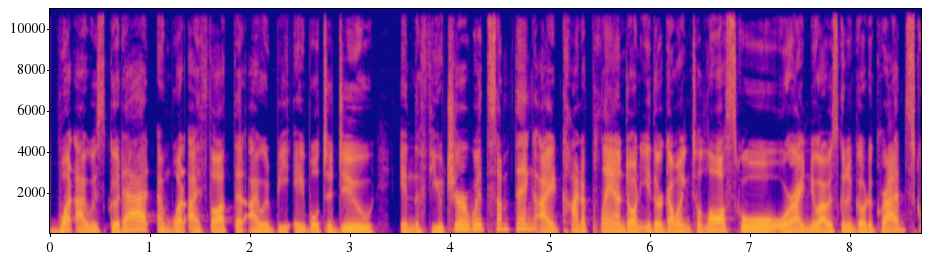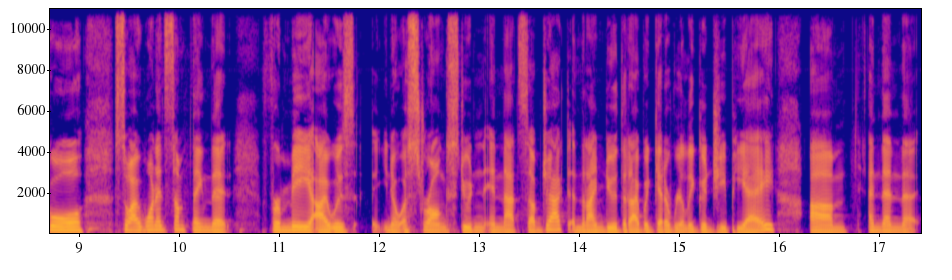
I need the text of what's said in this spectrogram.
what I was good at and what I thought that I would be able to do in the future with something. I kind of planned on either going to law school or I knew I was going to go to grad school. So I wanted something that for me, I was, you know, a strong student in that subject and that I knew that I would get a really good GPA. Um, and then that,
